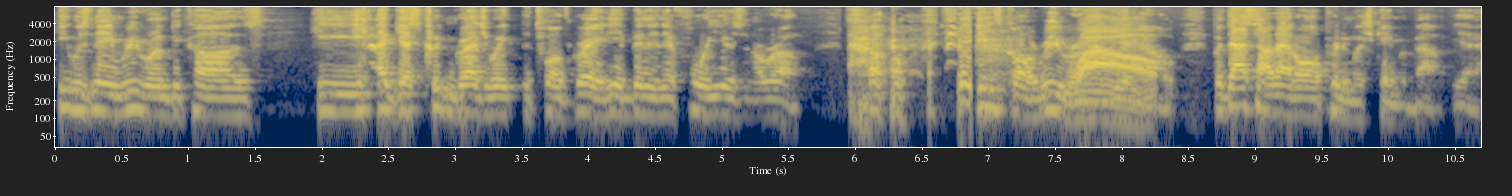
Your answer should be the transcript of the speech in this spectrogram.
He was named Rerun because he, I guess, couldn't graduate the 12th grade. He had been in there four years in a row. So he's called Rerun. Wow. You know? But that's how that all pretty much came about. Yeah, yeah.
